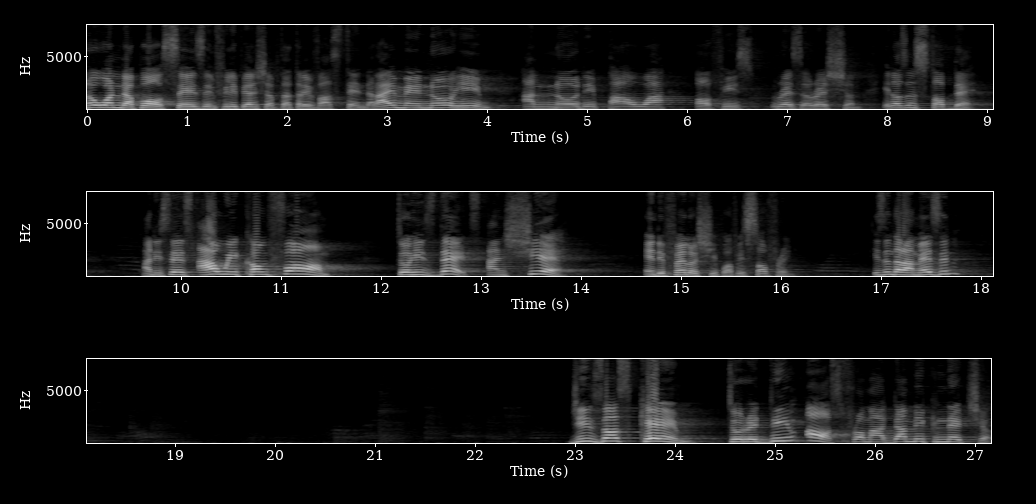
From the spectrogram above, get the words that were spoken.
no wonder Paul says in Philippians chapter 3, verse 10, that I may know him and know the power of his resurrection. It doesn't stop there. And he says, I will conform to his death and share in the fellowship of his suffering. Isn't that amazing? Jesus came to redeem us from Adamic nature.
